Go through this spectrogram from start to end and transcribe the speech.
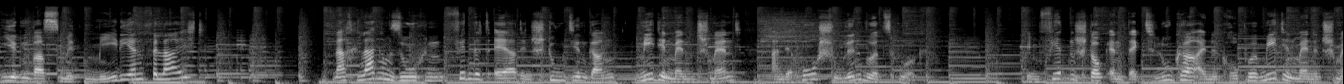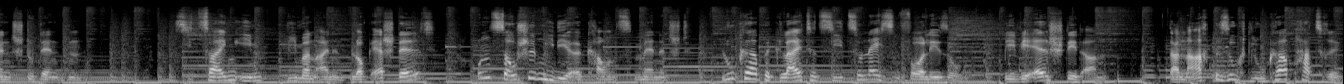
irgendwas mit Medien vielleicht? Nach langem Suchen findet er den Studiengang Medienmanagement an der Hochschule in Würzburg. Im vierten Stock entdeckt Luca eine Gruppe Medienmanagement-Studenten. Sie zeigen ihm, wie man einen Blog erstellt und Social Media Accounts managt. Luca begleitet sie zur nächsten Vorlesung. BWL steht an. Danach besucht Luca Patrick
